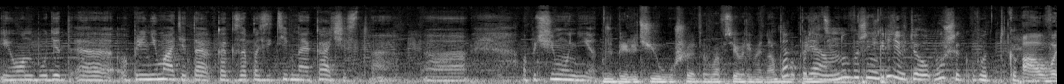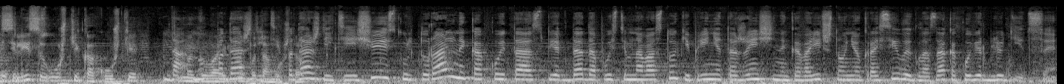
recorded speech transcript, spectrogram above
и он будет э, принимать это как за позитивное качество. Э, А почему нет? Беличьи уши, это во все времена да, было прям, позитивно. ну вы же не говорите, у тебя уши вот как... А у Василисы ушки как ушки. Да, мы ну говорим, подождите, ну, потому что... подождите. Еще есть культуральный какой-то аспект, да, допустим, на Востоке принято женщине говорить, что у нее красивые глаза, как у верблюдицы.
